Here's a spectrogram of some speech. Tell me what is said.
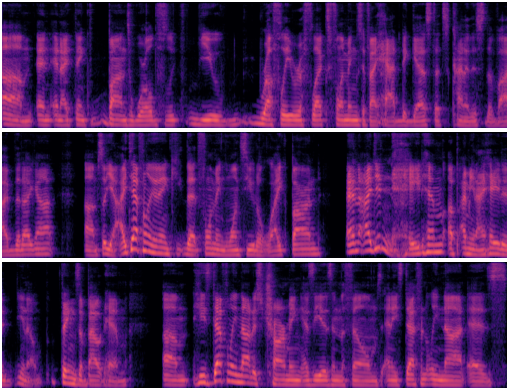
Um and and I think Bond's world view roughly reflects Fleming's if I had to guess. That's kind of this the vibe that I got. Um so yeah, I definitely think that Fleming wants you to like Bond and I didn't hate him. I mean, I hated you know things about him. Um, he's definitely not as charming as he is in the films, and he's definitely not as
